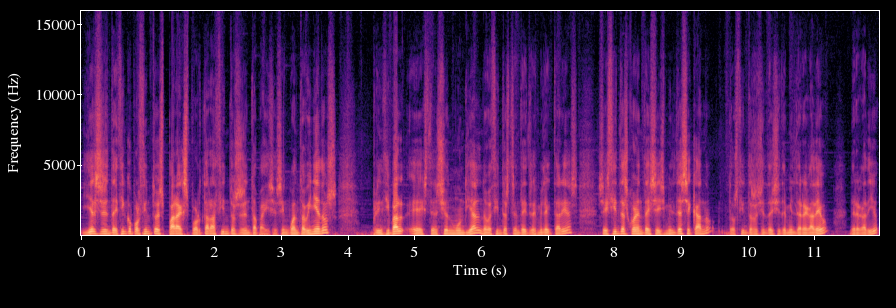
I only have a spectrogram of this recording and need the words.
y el 65% es para exportar a 160 países. En cuanto a viñedos, Principal eh, extensión mundial, 933.000 hectáreas, 646.000 de secano, 287.000 de regadeo, de regadío.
